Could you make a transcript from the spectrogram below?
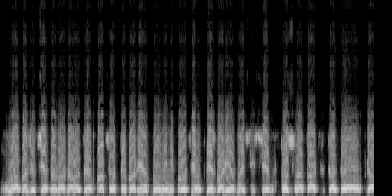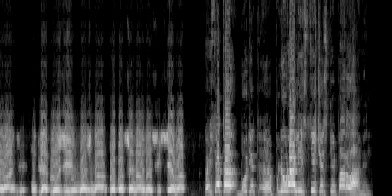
Ну, оппозиция предлагала трехпроцентный барьер, но мы не против безбарьерной системы. Точно так, как э, в Голландии. Для Грузии важна пропорциональная система. То есть это будет э, плюралистический парламент?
